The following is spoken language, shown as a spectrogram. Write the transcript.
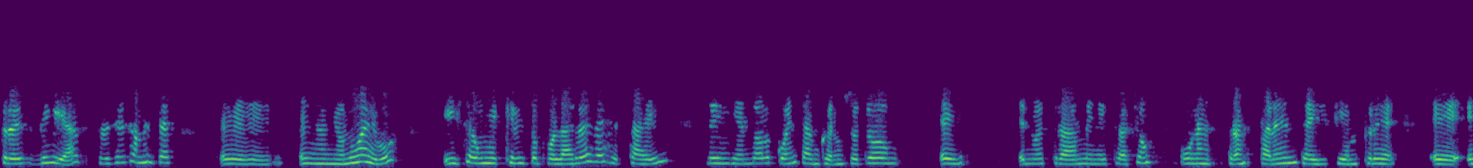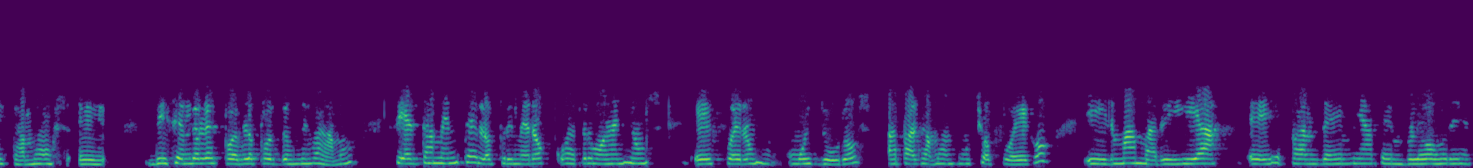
tres días, precisamente eh, en Año Nuevo, hice un escrito por las redes, está ahí rindiendo cuenta, aunque nosotros eh, en nuestra administración, una transparente y siempre eh, estamos eh, diciéndole al pueblo por dónde vamos. Ciertamente los primeros cuatro años eh, fueron muy duros, apagamos mucho fuego, Irma, María, eh, pandemia, temblores,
